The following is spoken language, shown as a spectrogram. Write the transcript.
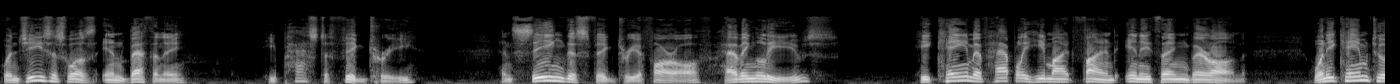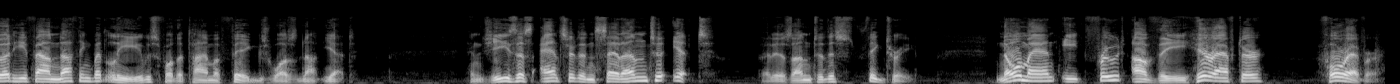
When Jesus was in Bethany, he passed a fig tree, and seeing this fig tree afar off, having leaves, He came if haply he might find anything thereon. When he came to it, he found nothing but leaves, for the time of figs was not yet. And Jesus answered and said unto it, that is, unto this fig tree, No man eat fruit of thee hereafter forever.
